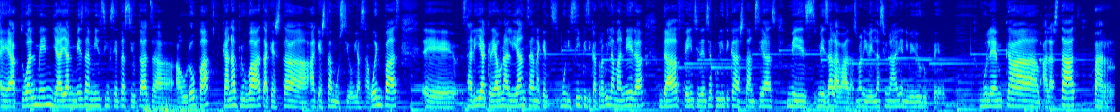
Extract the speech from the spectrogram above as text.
Eh, actualment ja hi ha més de 1.500 ciutats a, a Europa que han aprovat aquesta, aquesta moció i el següent pas eh, seria crear una aliança en aquests municipis i que trobi la manera de fer incidència política a estàncies més, més elevades, no? a nivell nacional i a nivell europeu. Volem que a l'Estat, per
